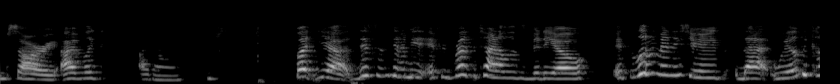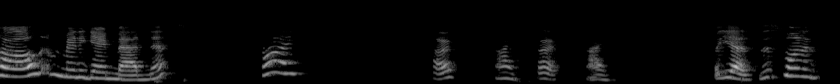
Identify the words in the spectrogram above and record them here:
I'm sorry. I've like I don't. But yeah, this is gonna be if you've read the title of this video, it's a little mini series that will be called Minigame Madness. Hi. Hi. Hi. Hi. Hi. But yes, this one is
